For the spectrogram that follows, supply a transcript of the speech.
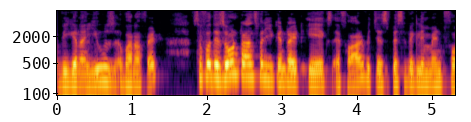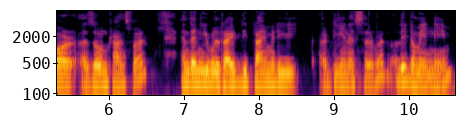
we're gonna use one of it. So for the zone transfer you can write axfr which is specifically meant for a zone transfer. And then you will write the primary uh, dns server the domain name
